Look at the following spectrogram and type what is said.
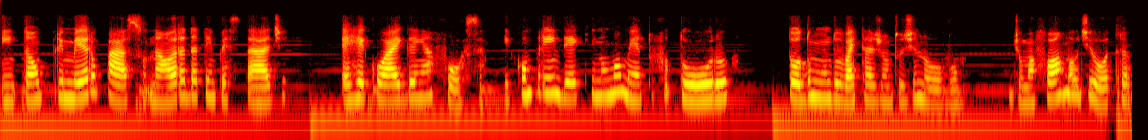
Então, o primeiro passo na hora da tempestade é recuar e ganhar força e compreender que no momento futuro todo mundo vai estar junto de novo, de uma forma ou de outra,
